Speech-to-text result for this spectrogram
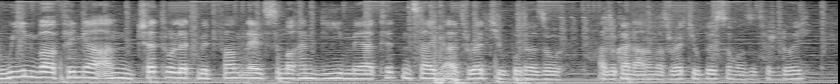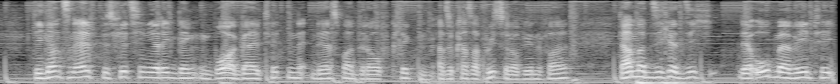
Ruin war, fing er an, Chatroulette mit Thumbnails zu machen, die mehr Titten zeigen als RedTube oder so. Also keine Ahnung, was RedTube ist, so mal so zwischendurch. Die ganzen 11- bis 14-Jährigen denken, boah, geil Titten, erstmal drauf klicken. Also krasser Freestyle auf jeden Fall. Damit sichert sich der oben erwähnte,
